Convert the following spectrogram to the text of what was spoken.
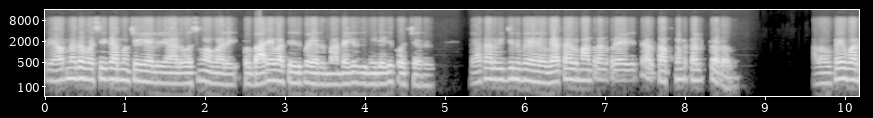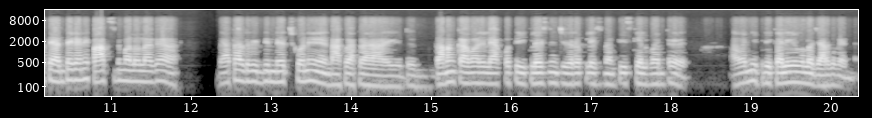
ఇప్పుడు ఎవరి మీద వశీకరణం చేయాలి? వాళ్ళు వశం అవ్వాలి. ఇప్పుడు భార్య భర్త వెళ్ళిపోయారు మన దగ్గరికి మీ దగ్గరికి వచ్చారు. వేతాల విద్యను వేతాల మంత్రాన్ని ప్రయోగిస్తే వాళ్ళు తప్పకుండా కలుపుతారు వాళ్ళు. అలా ఉపయోగపడతాయి. అంతేగాని పాత సినిమాలో లాగా బేతాళ విద్యను నేర్చుకొని నాకు అక్కడ ధనం కావాలి లేకపోతే ఈ ప్లేస్ నుంచి వేరే ప్లేస్ నన్ను తీసుకెళ్ళిపోంటే అవన్నీ ఇప్పుడు ఈ కలియుగంలో జరగవండి.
